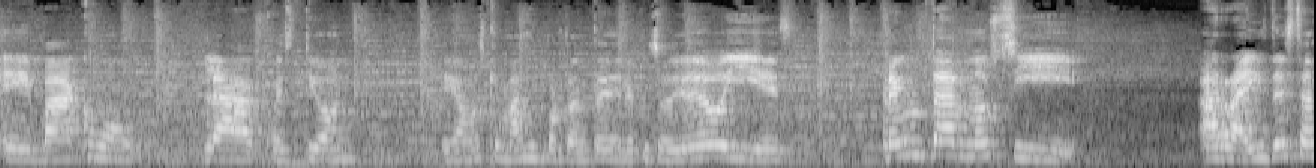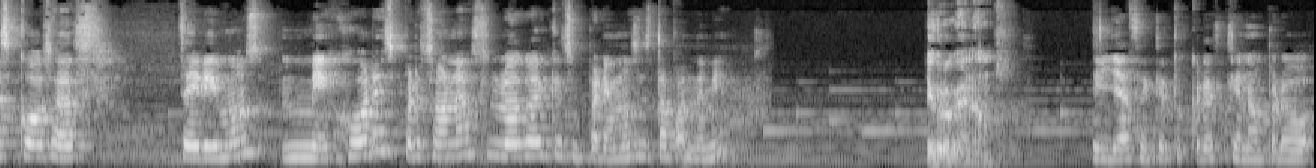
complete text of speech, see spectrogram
eh, va como la cuestión, digamos que más importante del episodio de hoy es preguntarnos si a raíz de estas cosas seremos mejores personas luego de que superemos esta pandemia. Yo creo que no. Sí, ya sé que tú crees que no, pero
